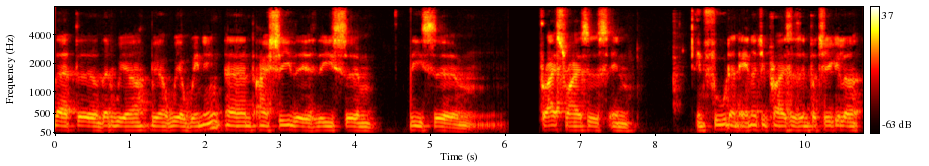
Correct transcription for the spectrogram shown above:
that uh, that we are we are we are winning, and I see the, these um, these um, price rises in in food and energy prices in particular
